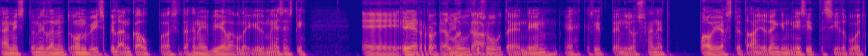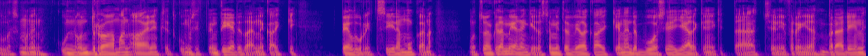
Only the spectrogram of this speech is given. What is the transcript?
Anistonilla nyt on Vispilän kauppaa. Sitähän ei vielä ole ilmeisesti ei, ei kerrottu todellakaan. julkisuuteen, niin ehkä sitten, jos hänet paljastetaan jotenkin, niin sitten siitä voi tulla semmoinen kunnon draaman ainekset, kun sitten tiedetään ne kaikki pelurit siinä mukana. Mutta se on kyllä mielenkiintoista, miten vielä kaikkien näiden vuosien jälkeenkin tämä Jenniferin ja Bradin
